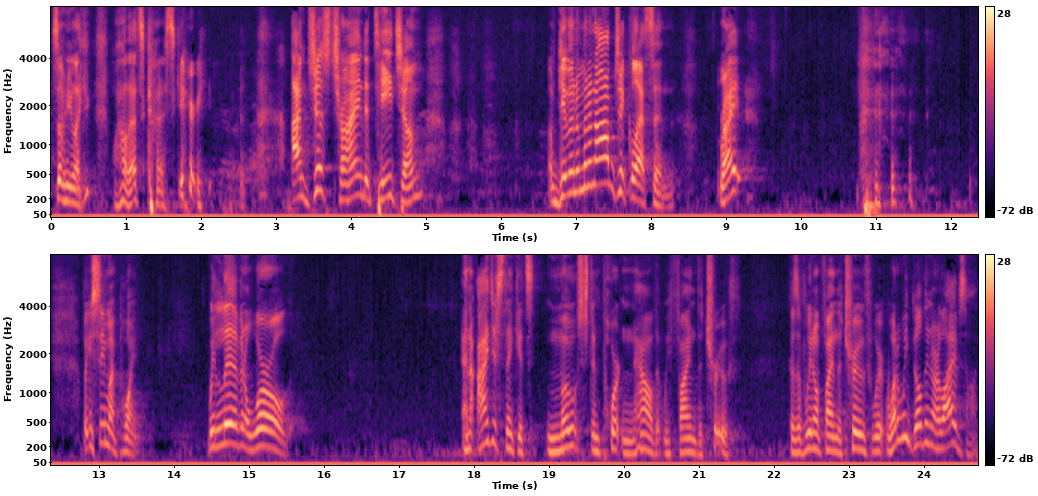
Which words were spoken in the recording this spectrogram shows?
Some of you like, wow, that's kind of scary. I'm just trying to teach them. I'm giving them an object lesson, right? but you see my point. We live in a world, and I just think it's most important now that we find the truth. Because if we don't find the truth, what are we building our lives on?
